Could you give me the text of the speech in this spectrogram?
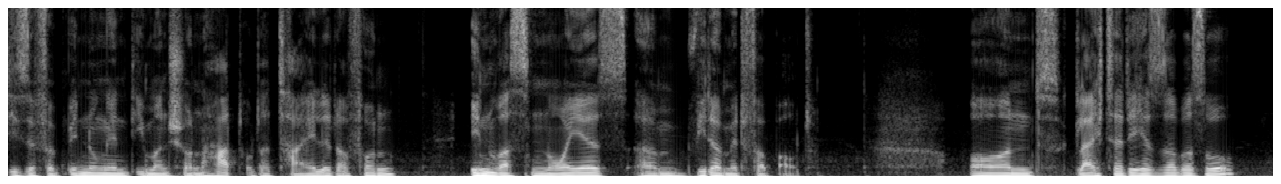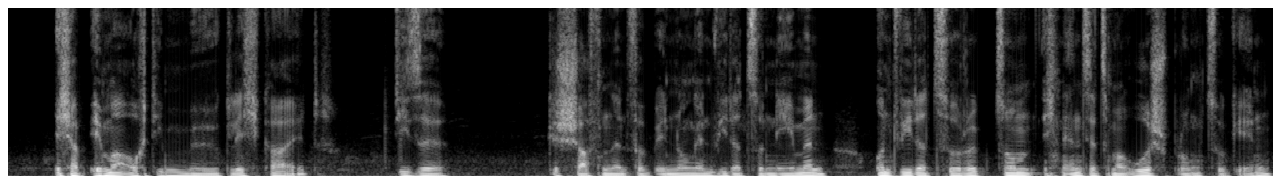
diese Verbindungen, die man schon hat oder Teile davon, in was Neues ähm, wieder mit verbaut. Und gleichzeitig ist es aber so, ich habe immer auch die Möglichkeit, diese geschaffenen Verbindungen wieder zu nehmen und wieder zurück zum, ich nenne es jetzt mal Ursprung zu gehen.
